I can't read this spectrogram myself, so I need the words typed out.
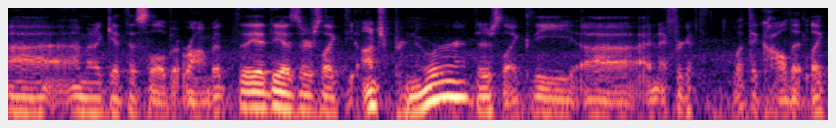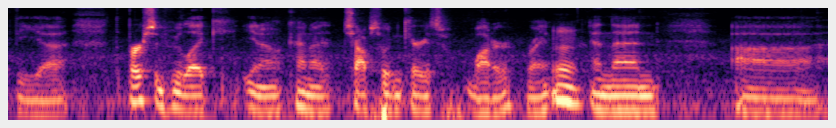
uh, I'm going to get this a little bit wrong, but the idea is there's like the entrepreneur, there's like the uh, and I forget what they called it, like the uh, the person who like you know kind of chops wood and carries water, right? Mm. And then uh,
